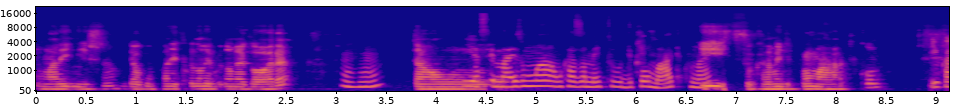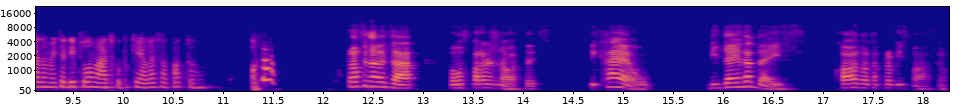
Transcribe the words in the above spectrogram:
um alienígena de algum planeta que eu não lembro o nome agora. Uhum. Então. Ia ser mais uma, um casamento diplomático, né? Isso, casamento diplomático. E o casamento é diplomático porque ela é sapatão. Para finalizar, vamos para as notas. Mikael, de 10 a 10, qual a nota Marvel?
